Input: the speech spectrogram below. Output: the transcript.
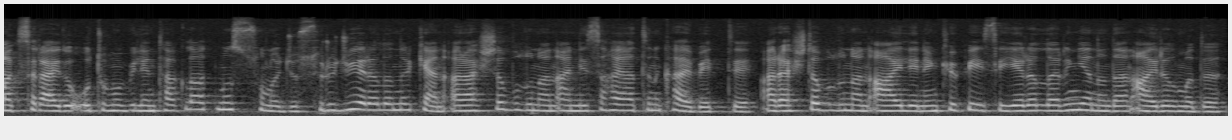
Aksaray'da otomobilin takla atması sonucu sürücü yaralanırken araçta bulunan annesi hayatını kaybetti. Araçta bulunan ailenin köpeği ise yaralıların yanından ayrılmadı.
